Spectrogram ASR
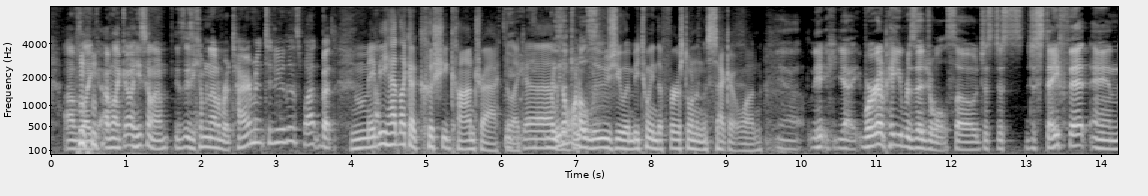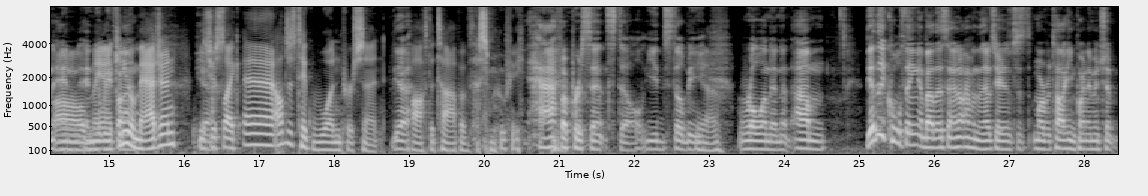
I was like, I'm like, oh, he's gonna is, is he coming out of retirement to do this? What? But Maybe he had like a cushy contract. They're like, uh, we don't want to lose you in between the first one and the second one. yeah, yeah, we're gonna pay you residuals. So just just just stay fit and and, Oh and you'll man, can you imagine? He's Yeah. just like, eh, I'll just take one percent Yeah. off the top of this movie. half a percent still you'd still be Yeah. rolling in it um the other cool thing about this and i don't have in the notes here it's just more of a talking point i mentioned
